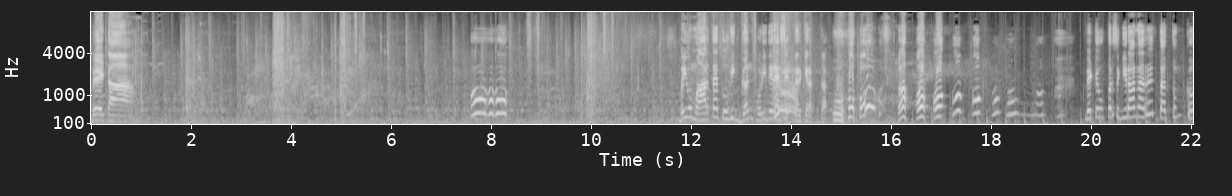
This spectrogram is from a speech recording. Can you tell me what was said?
बेटा। ओ हो हो भाई, वो मारता है तो भी गन थोड़ी देर ऐसे करके रखता। बेटे, ऊपर से गिराना रहता तुमको।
